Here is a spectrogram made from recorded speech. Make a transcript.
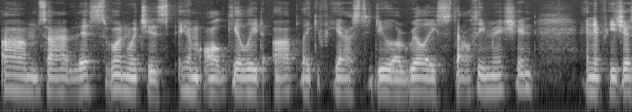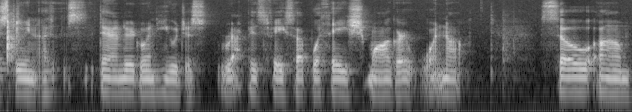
Um, so I have this one, which is him all gillied up, like if he has to do a really stealthy mission. And if he's just doing a standard one, he would just wrap his face up with a shemagh or whatnot. So, um,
